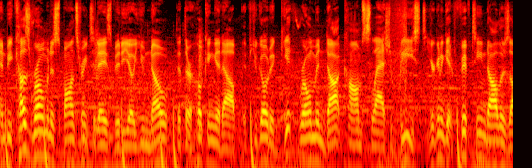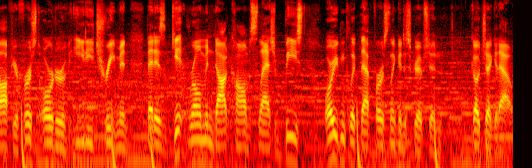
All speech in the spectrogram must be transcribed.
And because Roman is sponsoring today's video, you know that they're hooking it up. If you go to getroman.com slash beast, you're gonna get $15 off your first order of ED treatment. That is getroman.com slash beast, or you can click that first link in description. Go check it out.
